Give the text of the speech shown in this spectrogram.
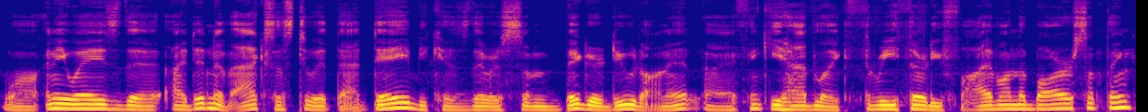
Well, anyways, the I didn't have access to it that day because there was some bigger dude on it. I think he had like 335 on the bar or something,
